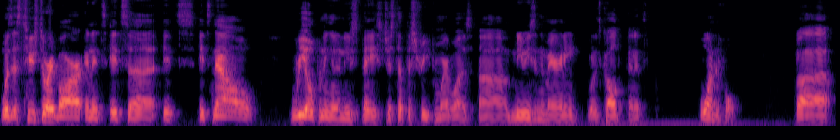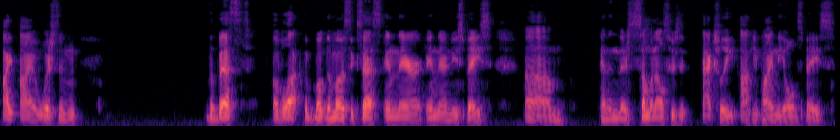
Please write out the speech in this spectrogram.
was this two story bar and it's it's uh it's it's now reopening in a new space just up the street from where it was uh, Mimi's in the Marigny what it's called and it's wonderful. Uh, I I wish them the best of luck, the, the most success in their in their new space. Um, and then there's someone else who's actually occupying the old space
